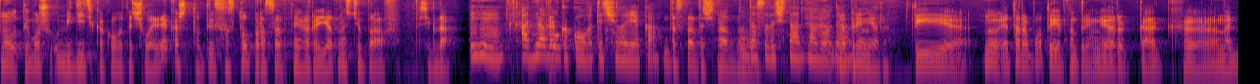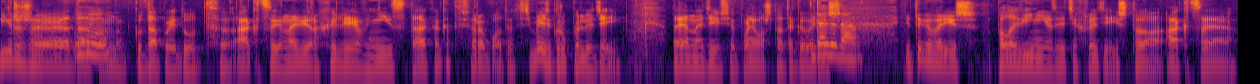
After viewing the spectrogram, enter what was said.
ну, ты можешь убедить какого-то человека, что ты со стопроцентной вероятностью прав. Всегда. Угу. Одного как... какого-то человека. Достаточно одного. Достаточно одного, да. Например, ты, ну, это работает, например, как э, на бирже, угу. да, там, куда пойдут акции наверх или вниз, да, как это все работает. У тебя есть группа людей. Да, я надеюсь, я понял, что ты говоришь. Да-да-да. И ты говоришь половине из этих людей, что акция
